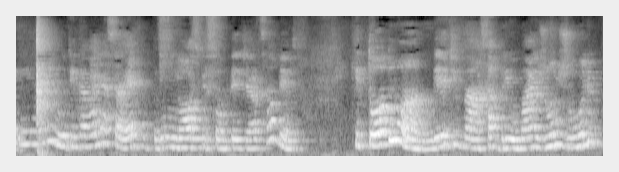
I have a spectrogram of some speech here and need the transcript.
em um minuto. Ainda mais nessa época, uhum. nós que somos pediatras sabemos que todo ano, mês de março, abril, maio, junho, julho,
